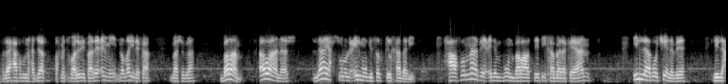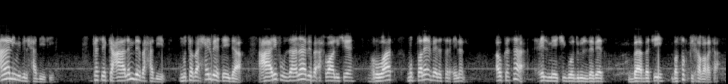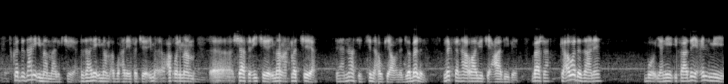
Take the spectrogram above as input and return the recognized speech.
لا يحافظ ابن حجر. رحمة الله إفادة علمي. نظري ذكاء باشە برا. بەڵام ئەوانش لا يحصل العلم بصدق الخبر. حاصل نابێ علم بوون بەڕاستێتی خەبەرەکەیان إلا بۆ چێ نەبێ للعالم بالحديث. کەسێک کە عالم بێ بە حەدیث متبحر بێ تێدا عارف و زانا بێ بە ئەحوالی چێ ڕوات مطلع بێ لەسەر علل ئەو کەسا علمێکی بۆ دروست دەبێت بە بەچی بە سبقی خەبەرەکە چکە دەزانێ ئیمام مالک چەیە دەزانێ ئیمام ئەبوو حەنیفە چێ عفوا ئیمام شافعی چێ ئیمام ئەحمد چەیە دەیان ناسێت چنە ئەو پیاوانە جەبلن نەک تەنها ڕاویەکی عادی بێ. باشە کە ئەوە دەزانێ بۆ ینی ئیفادەی علمی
